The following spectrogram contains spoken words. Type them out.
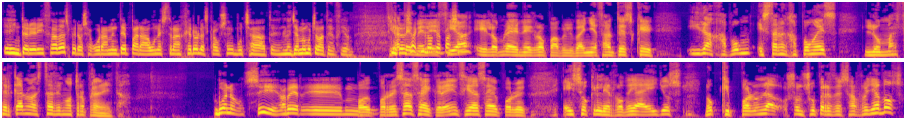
interiorizadas, pero seguramente para un extranjero les cause mucha, les llame mucho la atención. Fíjate, entonces aquí me lo que decía pasa- el hombre de negro Pablo Ibáñez antes que ir a Japón, estar en Japón es lo más cercano a estar en otro planeta. Bueno, sí, a ver. eh, Por, por esas eh, creencias, eh, por eh, eso que les rodea a ellos, ¿no? que por un lado son súper desarrollados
